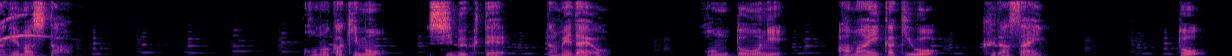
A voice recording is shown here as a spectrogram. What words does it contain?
投げました。この柿も渋くてダメだよ。本当に甘い柿をください。と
